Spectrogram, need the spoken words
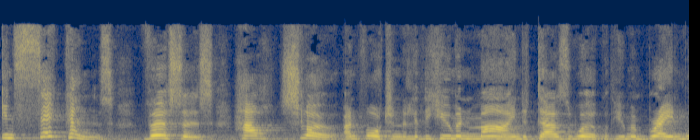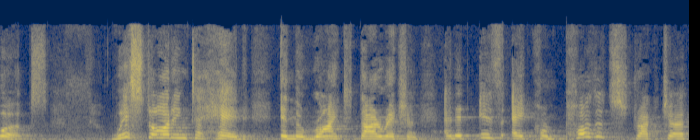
in seconds versus how slow, unfortunately, the human mind does work, or the human brain works. We're starting to head in the right direction, and it is a composite structure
